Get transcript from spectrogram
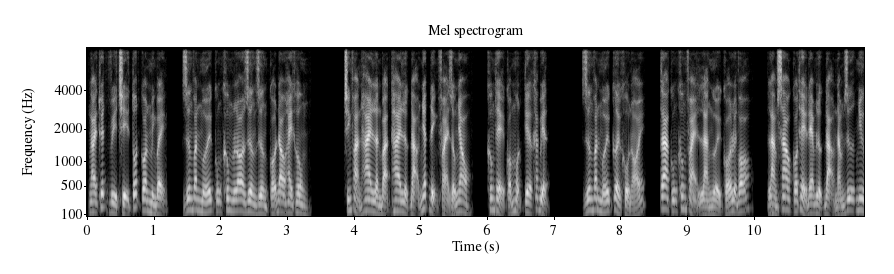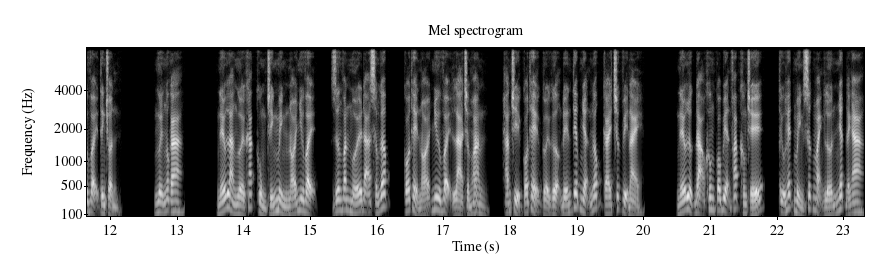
Ngài thuyết vì trị tốt con mình bệnh, dương văn mới cũng không lo dương dương có đau hay không chính phản hai lần bạn thai lực đạo nhất định phải giống nhau, không thể có một tia khác biệt. Dương văn mới cười khổ nói, ta cũng không phải là người có luyện võ, làm sao có thể đem lực đạo nắm giữ như vậy tinh chuẩn? Người ngốc ca. Nếu là người khác cùng chính mình nói như vậy, dương văn mới đã sớm gấp, có thể nói như vậy là chấm hoan, hắn chỉ có thể cười gượng đến tiếp nhận ngốc cái chức vị này. Nếu lực đạo không có biện pháp khống chế tự hết mình sức mạnh lớn nhất đánh a.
